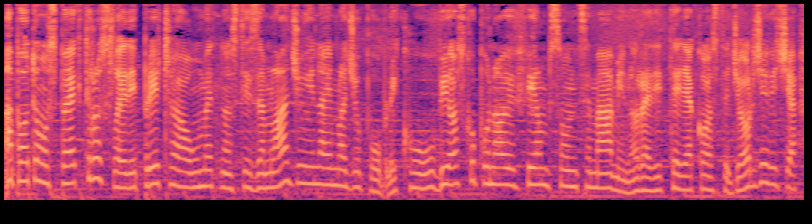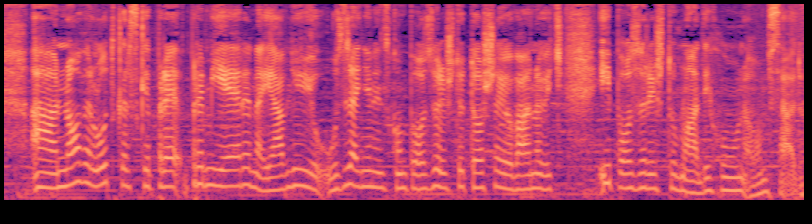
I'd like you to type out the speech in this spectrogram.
A potom u Spektru sledi priča o umetnosti za mlađu i najmlađu publiku. U bioskopu novi film Sunce Mamino, reditelja Koste Đorđevića, a nove lutkarske pre premijere najavljuju u Zranjeninskom pozorištu Toša Jovanović i pozorištu mladih u Novom Sadu.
